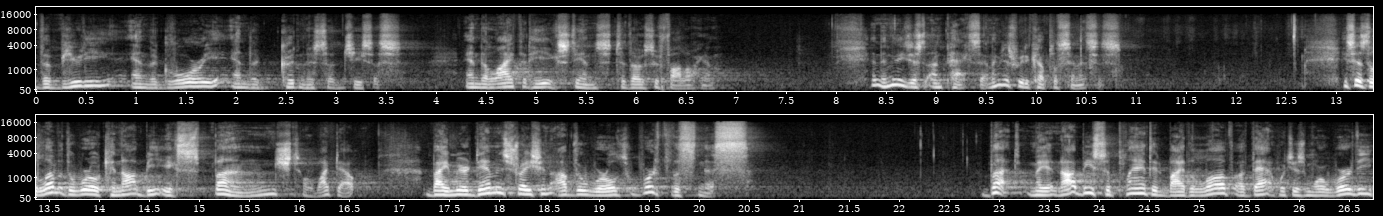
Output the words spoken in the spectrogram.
the beauty and the glory and the goodness of Jesus and the life that he extends to those who follow him. And then he just unpacks that. Let me just read a couple of sentences. He says, The love of the world cannot be expunged or wiped out by mere demonstration of the world's worthlessness. But may it not be supplanted by the love of that which is more worthy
